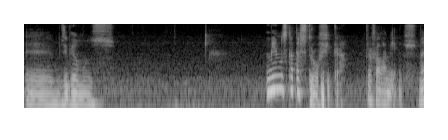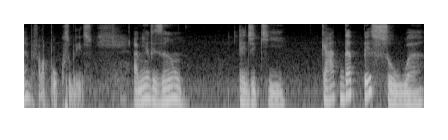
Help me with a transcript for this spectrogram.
é, digamos, menos catastrófica, para falar menos, né? Para falar pouco sobre isso. A minha visão é de que cada pessoa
